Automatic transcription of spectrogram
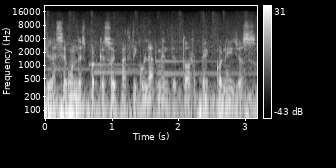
Y la segunda es porque soy particularmente torpe con ellos.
